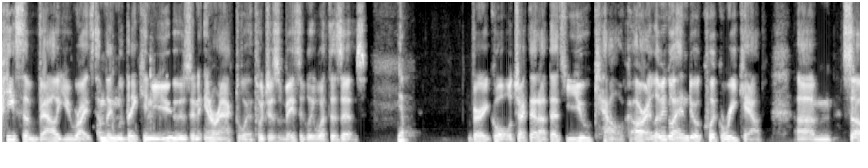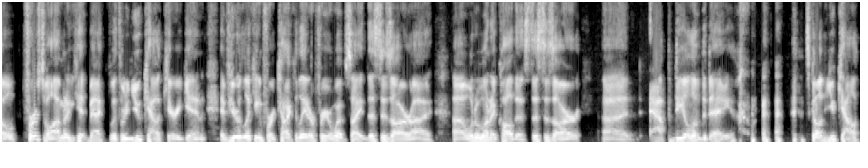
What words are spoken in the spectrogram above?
piece of value, right? Something that they can use and interact with, which is basically what this is. Yep. Very cool. Well, check that out. That's UCalc. All right, let me go ahead and do a quick recap. Um, so, first of all, I'm going to hit back with UCalc here again. If you're looking for a calculator for your website, this is our, uh, uh, what do we want to call this? This is our uh, app deal of the day. it's called UCalc.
